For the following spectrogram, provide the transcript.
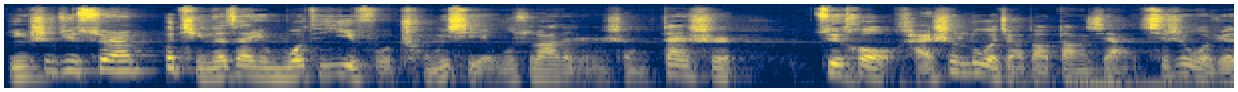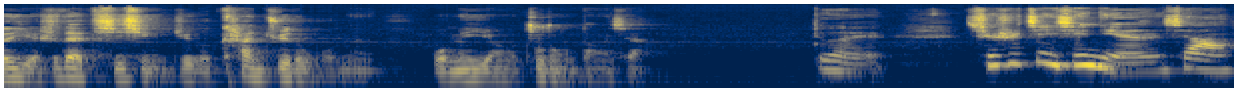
影视剧虽然不停的在用 What if 重写乌苏拉的人生，但是最后还是落脚到当下。其实我觉得也是在提醒这个看剧的我们，我们也要注重当下。对，其实近些年像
